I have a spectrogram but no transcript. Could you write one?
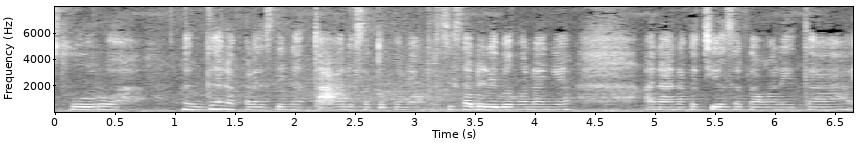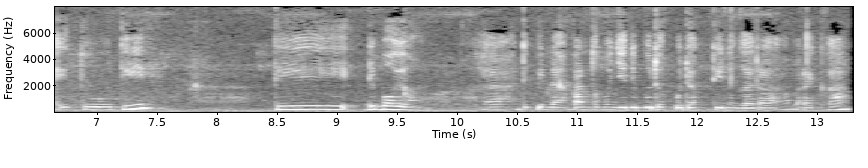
seluruh negara Palestina. Tak ada satupun yang tersisa dari bangunannya. Anak-anak kecil serta wanita itu di di diboyong ya dipindahkan untuk menjadi budak-budak di negara mereka.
